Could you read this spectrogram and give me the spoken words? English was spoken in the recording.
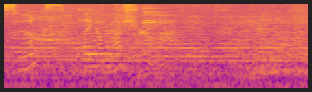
This looks like a mushroom.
